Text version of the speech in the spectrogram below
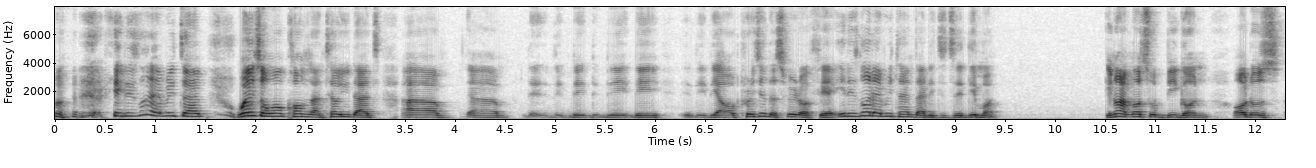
it is not every time when someone comes and tell you that um, um, they, they, they, they, they are operating the spirit of fear. It is not every time that it is a demon. You know, I'm not so big on all those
